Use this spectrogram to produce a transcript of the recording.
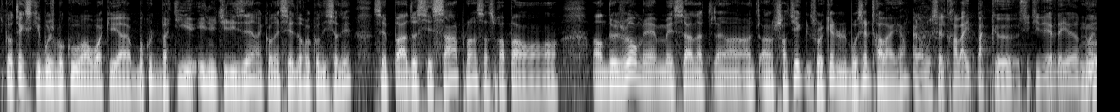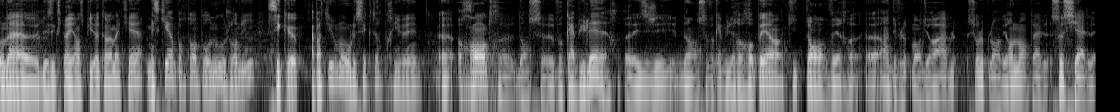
Le contexte qui bouge beaucoup, on voit qu'il y a beaucoup de bâtis inutilisés hein, qu'on essaie de reconditionner. C'est pas un dossier simple, hein, ça ne se fera pas en, en, deux jours, mais, mais c'est un, un, chantier sur lequel Bruxelles travaille. Hein. Alors Bruxelles travaille, pas que CityDF d'ailleurs. Nous, on a euh, des expériences pilotes en la matière, mais ce qui est important pour nous aujourd'hui, c'est que à partir du moment où le secteur privé euh, rentre dans ce vocabulaire ESG, dans ce vocabulaire européen qui tend vers euh, un développement durable sur le plan environnemental, social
